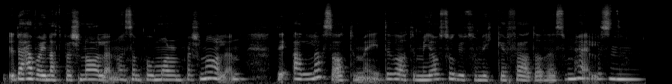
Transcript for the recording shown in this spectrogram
det här var ju nattpersonalen men sen på morgonpersonalen. Det alla sa till mig det var att men jag såg ut som vilken födande som helst. Mm.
